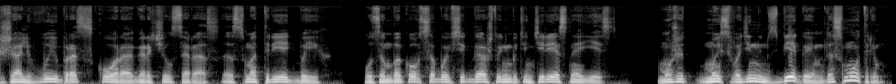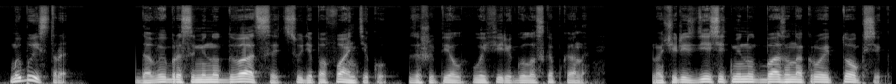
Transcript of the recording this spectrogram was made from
жаль, выброс скоро, огорчился Раз. Осмотреть бы их. У зомбаков с собой всегда что-нибудь интересное есть. Может, мы с Водяным сбегаем, досмотрим? Мы быстро. До выброса минут двадцать, судя по фантику, зашипел в эфире голос Капкана. Но через десять минут базу накроет токсик.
